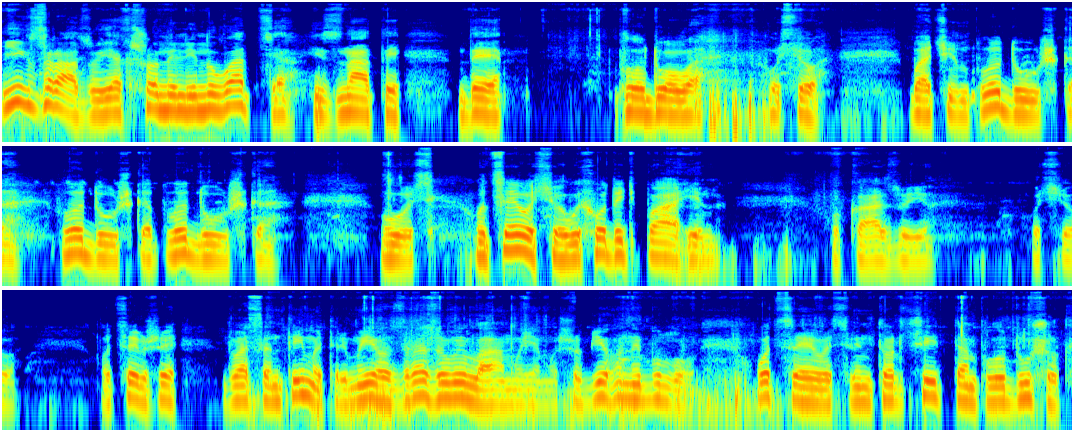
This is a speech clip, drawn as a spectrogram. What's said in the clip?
Їх зразу, якщо не лінуватися і знати, де плодова, ось бачимо плодушка, плодушка, плодушка. Ось. Оце ось виходить пагін. Показую. Ось. Оце вже 2 сантиметри. Ми його зразу виламуємо, щоб його не було. Оце ось він торчить, там плодушок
